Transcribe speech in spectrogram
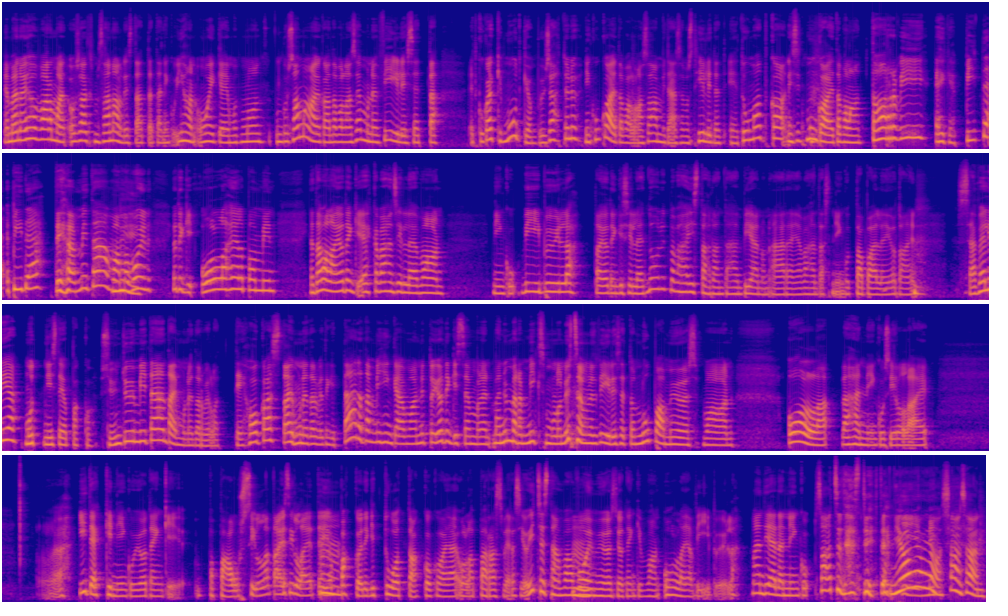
Ja mä en ole ihan varma, että osaanko mä sanallistaa tätä niin kuin ihan oikein, mutta mulla on niin kuin samaan aikaan tavallaan semmoinen fiilis, että – että kun kaikki muutkin on pysähtynyt, niin kukaan ei tavallaan saa mitään semmoista hillitöntä etumatkaa, niin sit munkaan ei tavallaan tarvii eikä pitä, pidä tehdä mitään, vaan niin. mä voin jotenkin olla helpommin ja tavallaan jotenkin ehkä vähän silleen vaan niin kuin viipyillä tai jotenkin silleen, että no nyt mä vähän istahdan tähän pianon ääreen ja vähän tässä niin kuin tapailen jotain säveliä, mutta niistä ei ole pakko syntyä mitään, tai mun ei tarvitse olla tehokas, tai mun ei tarvitse jotenkin tähdätä mihinkään, vaan nyt on jotenkin semmoinen, mä en ymmärrä, miksi mulla on nyt semmoinen fiilis, että on lupa myös vaan olla vähän niin kuin sillä äh, itsekin niin kuin jotenkin paussilla tai sillä että ei mm. ole pakko jotenkin tuottaa koko ajan ja olla paras versio itsestään, vaan mm. voi myös jotenkin vaan olla ja viipyillä. Mä en tiedä, niin kuin, saat sä tästä yhtään Joo, kiinni? joo, joo, saan, saan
